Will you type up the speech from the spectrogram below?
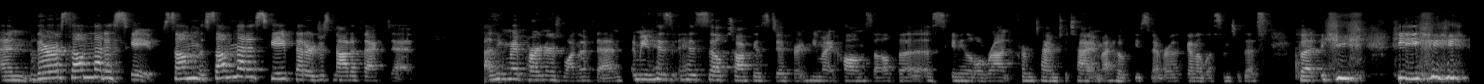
And there are some that escape, some some that escape that are just not affected. I think my partner's one of them. I mean, his his self talk is different. He might call himself a, a, skinny little runt from time to time. I hope he's never going to listen to this, but he he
